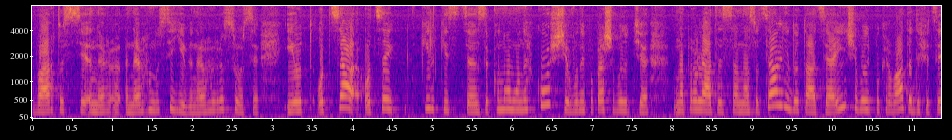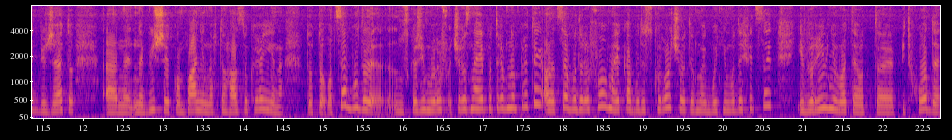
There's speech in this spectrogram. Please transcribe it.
вартості енер- енергоносіїв, енергоресурсів. І от оця оцей кількість е, зекономлених коштів, вони, по-перше, будуть е, направлятися на соціальні дотації, а інші будуть покривати дефіцит бюджету е, найбільшої компанії Нафтогаз Україна. Тобто, оце буде, ну скажімо, через неї потрібно прийти, але це буде реформа, яка буде скорочувати в майбутньому дефіцит і вирівнювати от підходи.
